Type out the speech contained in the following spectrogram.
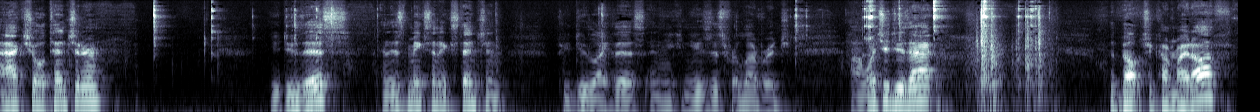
actual tensioner. You do this, and this makes an extension. If you do like this, and you can use this for leverage. Uh, once you do that, the belt should come right off.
